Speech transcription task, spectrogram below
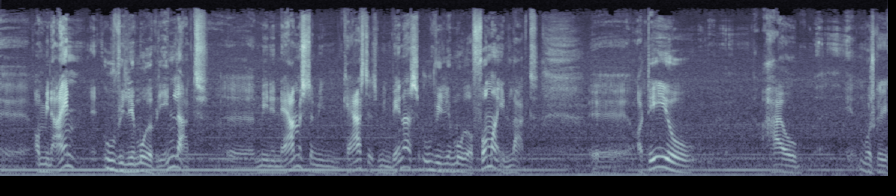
Øh, og min egen uvilje mod at blive indlagt, øh, mine nærmeste, min kærestes, mine venners uvilje mod at få mig indlagt. Øh, og det er jo, har jo måske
